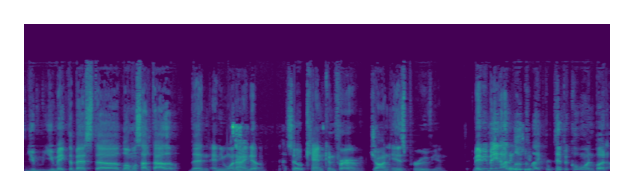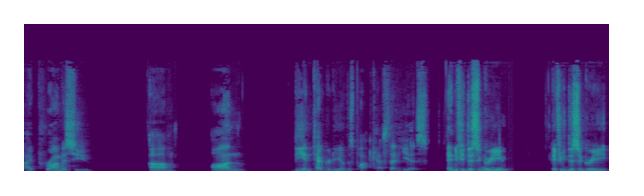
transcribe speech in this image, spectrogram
you you make the best uh, lomo saltado than anyone I know. So can confirm John is Peruvian. Maybe may not Thank look you. like the typical one, but I promise you, um, on the integrity of this podcast that he is. And if you disagree, you. if you disagree,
